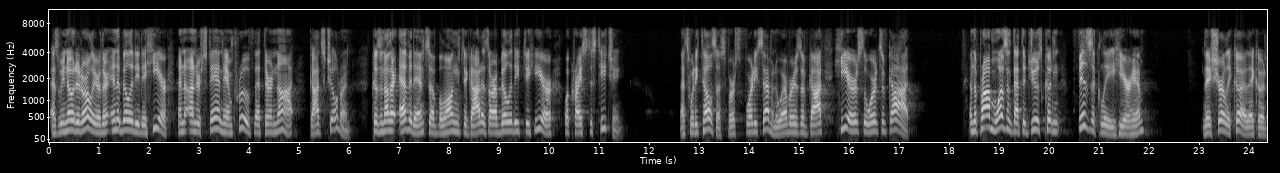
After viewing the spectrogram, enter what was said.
As we noted earlier, their inability to hear and to understand him prove that they're not God's children. Because another evidence of belonging to God is our ability to hear what Christ is teaching. That's what he tells us. Verse 47 Whoever is of God hears the words of God. And the problem wasn't that the Jews couldn't physically hear him, they surely could. They could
